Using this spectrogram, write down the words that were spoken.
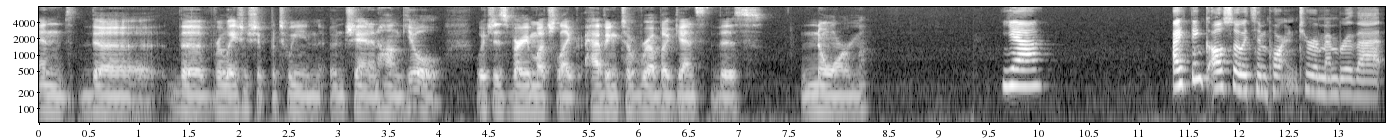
and the the relationship between Unchan and Hang Yul, which is very much like having to rub against this norm. Yeah. I think also it's important to remember that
